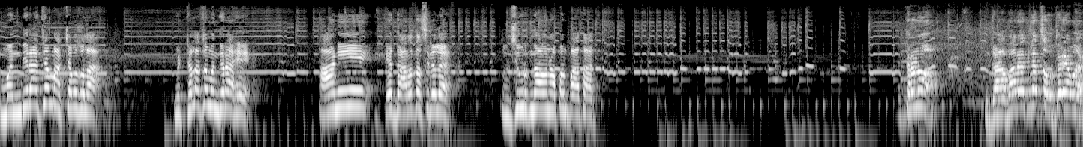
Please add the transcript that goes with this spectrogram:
मंदिराच्या मागच्या बाजूला विठ्ठलाचं मंदिर आहे आणि हे दारात असलेलं तुलसी वृंदावन आपण पाहतात. मित्रांनो गाभाऱ्यातल्या चौथऱ्यावर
